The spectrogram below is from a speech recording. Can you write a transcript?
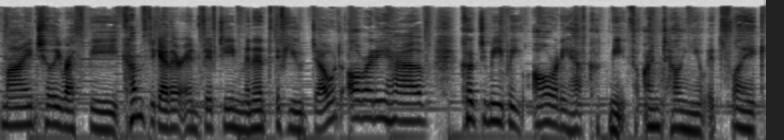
my chili recipe comes together in 15 minutes if you don't already have cooked meat, but you already have cooked meat. So I'm telling you, it's like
